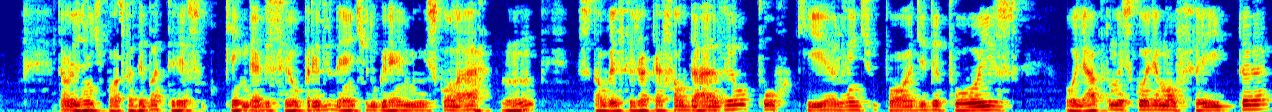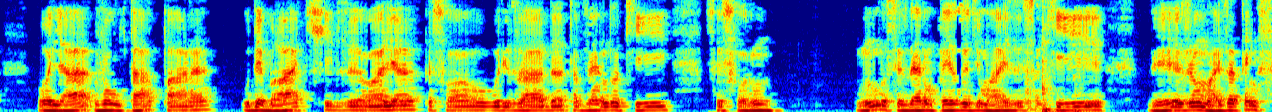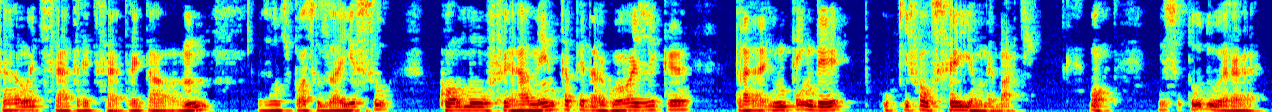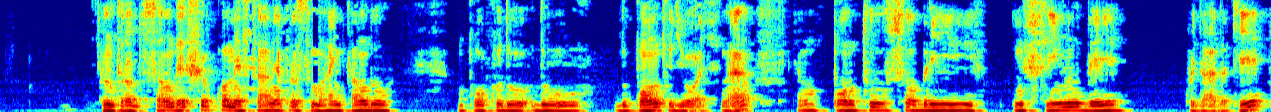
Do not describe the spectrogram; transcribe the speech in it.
Então a gente possa debater sobre quem deve ser o presidente do Grêmio escolar. Hum? Isso talvez seja até saudável, porque a gente pode depois olhar para uma escolha mal feita, olhar, voltar para o debate e dizer, olha, pessoal, gurizada, tá vendo aqui, vocês foram, hum, vocês deram peso demais isso aqui, vejam mais atenção, etc, etc e tal. Hum, a gente possa usar isso como ferramenta pedagógica para entender o que falseia um debate. Bom, isso tudo era introdução, deixa eu começar a me aproximar então do um pouco do, do do ponto de hoje, né? É um ponto sobre ensino de, cuidado aqui,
